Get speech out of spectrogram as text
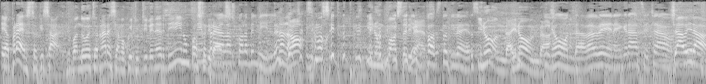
E a presto, chissà, che quando vuoi tornare siamo qui tutti i venerdì in un posto Sempre diverso. alla scuola Belleville? No, no. Cioè, siamo qui tutti In un posto in diverso. un posto diverso. In onda, in onda. In onda, va bene, grazie, ciao. Ciao Ira.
